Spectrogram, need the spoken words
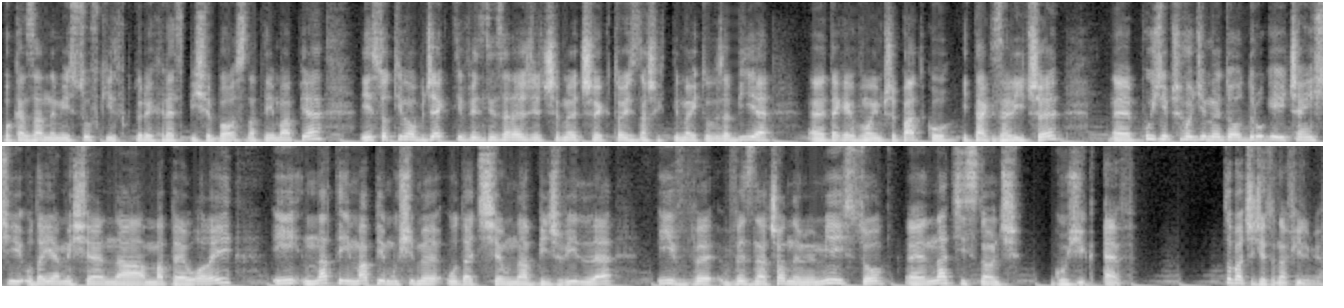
pokazane miejscówki, w których respi się boss na tej mapie. Jest to team objective, więc niezależnie czy my, czy ktoś z naszych teammateów zabije, e, tak jak w moim przypadku, i tak zaliczy. E, Później przechodzimy do drugiej części, udajemy się na mapę Wally i na tej mapie musimy udać się na Beachville i w wyznaczonym miejscu e, nacisnąć guzik F. Zobaczycie to na filmie.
